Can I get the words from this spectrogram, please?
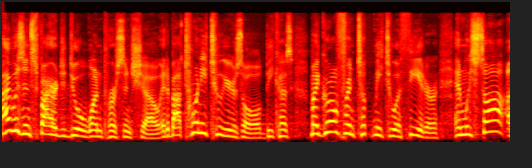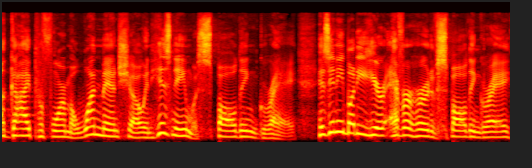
I was inspired to do a one person show at about 22 years old because my girlfriend took me to a theater and we saw a guy perform a one man show, and his name was Spalding Gray. Has anybody here ever heard of Spalding Gray?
